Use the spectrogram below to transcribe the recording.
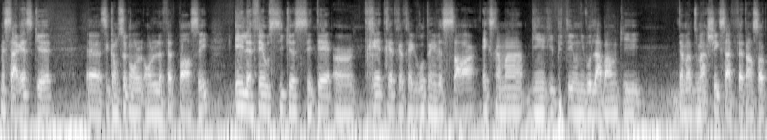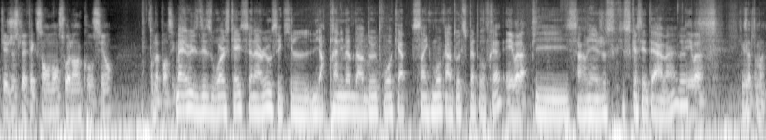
Mais ça reste que euh, c'est comme ça qu'on on l'a fait passer. Et le fait aussi que c'était un très, très, très, très gros investisseur, extrêmement bien réputé au niveau de la banque et évidemment du marché, que ça a fait en sorte que juste le fait que son nom soit là en caution, on a passé. Ben eux, ils se disent worst case scenario, c'est qu'il il reprend l'immeuble dans 2, 3, 4, 5 mois quand toi tu pètes aux frais. Et voilà. Puis ça revient juste ce que c'était avant. Là. Et voilà. Exactement.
